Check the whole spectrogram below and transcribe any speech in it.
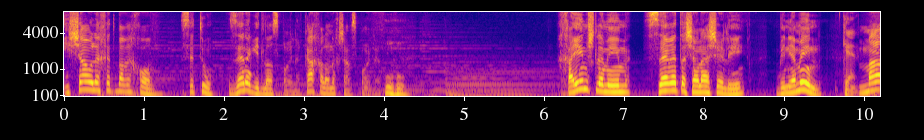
אישה הולכת ברחוב, סטו. זה נגיד לא ספוילר, ככה לא נחשב ספוילר. חיים שלמים, סרט השנה שלי. בנימין, כן. מה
